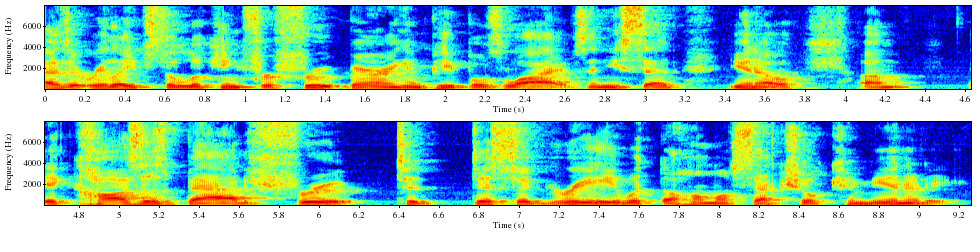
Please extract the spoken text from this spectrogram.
as it relates to looking for fruit bearing in people's lives. And he said, you know, um, it causes bad fruit to disagree with the homosexual community.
